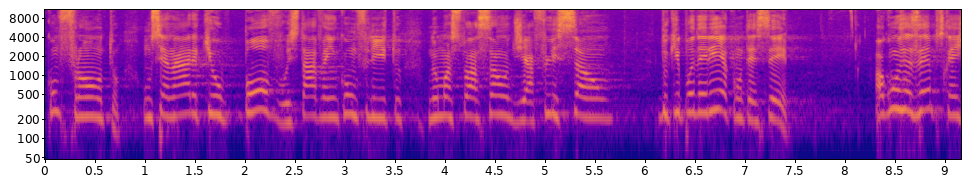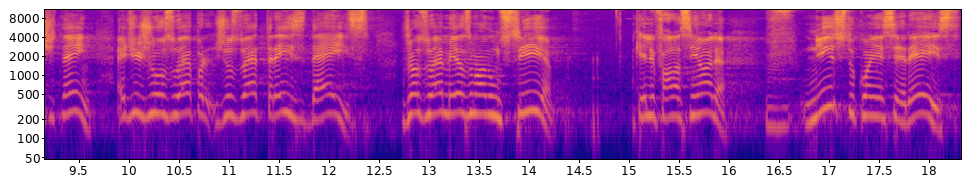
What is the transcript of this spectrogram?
confronto, um cenário que o povo estava em conflito, numa situação de aflição, do que poderia acontecer. Alguns exemplos que a gente tem é de Josué, Josué 3,10. Josué mesmo anuncia que ele fala assim: olha, nisto conhecereis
